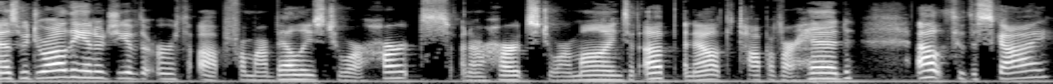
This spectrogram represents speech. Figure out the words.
as we draw the energy of the earth up from our bellies to our hearts, and our hearts to our minds, and up and out the top of our head, out through the sky,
